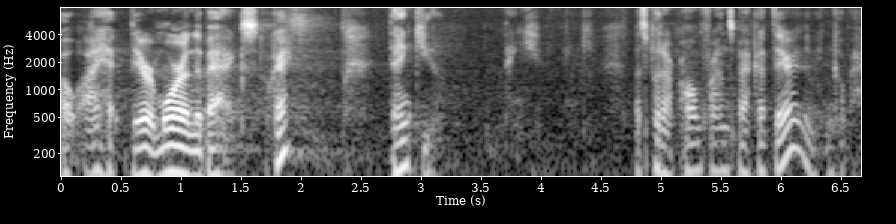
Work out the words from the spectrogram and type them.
Oh, I ha- there are more in the bags. Okay, thank you, thank you, thank you. Let's put our palm fronds back up there, and then we can go back.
